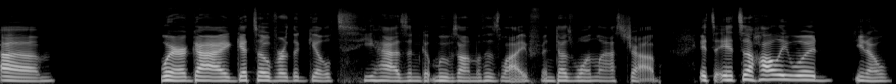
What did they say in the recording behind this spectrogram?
um where a guy gets over the guilt he has and go- moves on with his life and does one last job. It's it's a hollywood you know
